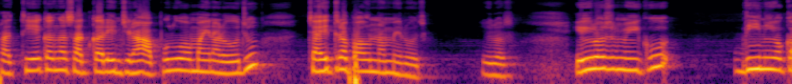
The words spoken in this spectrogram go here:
ప్రత్యేకంగా సత్కరించిన అపూర్వమైన రోజు చైత్ర పౌర్ణమి రోజు. ఈరోజు ఈరోజు మీకు దీని యొక్క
